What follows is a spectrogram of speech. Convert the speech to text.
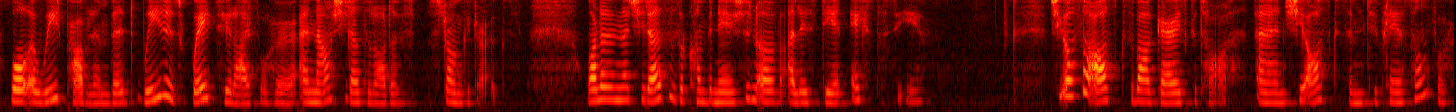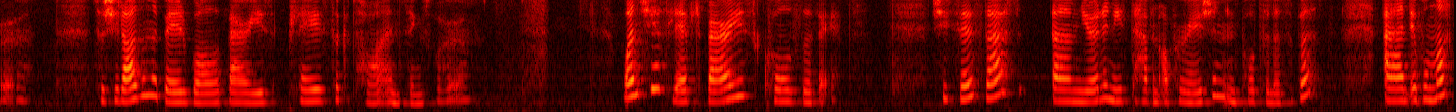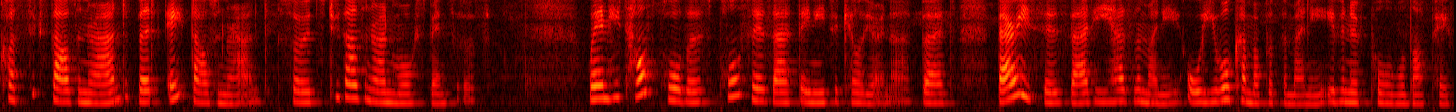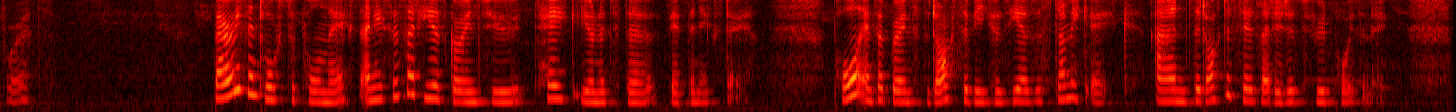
Well, a weed problem, but weed is way too light for her, and now she does a lot of stronger drugs. One of them that she does is a combination of LSD and ecstasy. She also asks about Gary's guitar and she asks him to play a song for her. So she lies on the bed while Barry's plays the guitar and sings for her. Once she has left, Barry's calls the vet. She says that um, Yona needs to have an operation in Port Elizabeth and it will not cost 6,000 Rand but 8,000 Rand, so it's 2,000 Rand more expensive. When he tells Paul this, Paul says that they need to kill Yona, but Barry says that he has the money, or he will come up with the money, even if Paul will not pay for it. Barry then talks to Paul next, and he says that he is going to take Yona to the vet the next day. Paul ends up going to the doctor because he has a stomach ache, and the doctor says that it is food poisoning.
